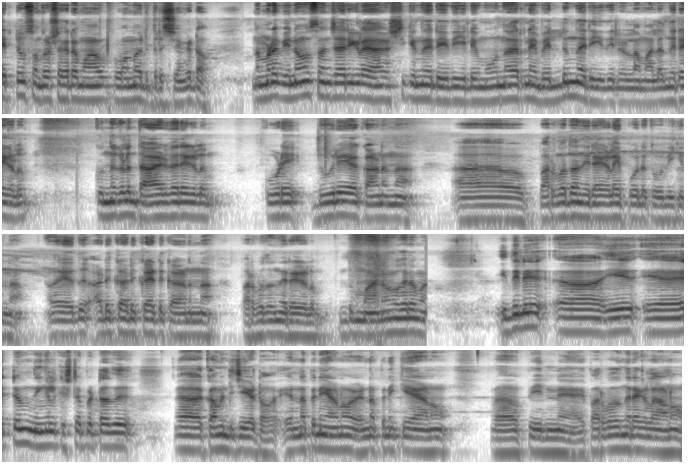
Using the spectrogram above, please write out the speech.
ഏറ്റവും സന്തോഷകരമായി പോകുന്ന ഒരു ദൃശ്യം കേട്ടോ. നമ്മുടെ വിനോദസഞ്ചാരികളെ ആകർഷിക്കുന്ന രീതിയിൽ മൂന്നാറിനെ വെല്ലുന്ന രീതിയിലുള്ള മലനിരകളും കുന്നുകളും താഴ്വരകളും കൂടെ ദൂരെ കാണുന്ന പർവത പർവതനിരകളെ പോലെ തോന്നിക്കുന്ന അതായത് അടുക്കടുക്കായിട്ട് കാണുന്ന പർവതനിരകളും ഇത് മനോഹരമാണ് ഇതിൽ ഏറ്റവും നിങ്ങൾക്ക് ഇഷ്ടപ്പെട്ടത് കമന്റ് ചെയ്യട്ടോ. എണ്ണപ്പനയാണോ എണ്ണപ്പനിക്കയാണോ പിന്നെ പർവതനിരകളാണോ നിരകളാണോ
